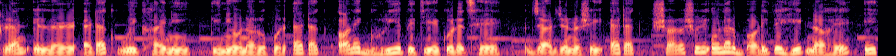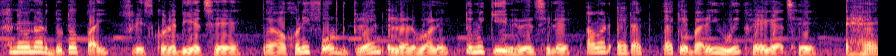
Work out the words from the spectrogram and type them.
গ্র্যান্ড এল্ডারের অ্যাটাক উইক হয়নি। তিনি ওনার উপর অ্যাটাক অনেক ঘুরিয়ে পেঁচিয়ে করেছে, যার জন্য সেই অ্যাটাক সরাসরি ওনার বডিতে হিট না হয়ে এখানে ওনার দুটো পাই ফ্রিজ করে দিয়েছে। তখনই ফোর্থ গ্র্যান্ড এল্ডার বলে, তুমি কি ভেবেছিলে? আমার অ্যাটাক একেবারেই উইক হয়ে গেছে। হ্যাঁ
